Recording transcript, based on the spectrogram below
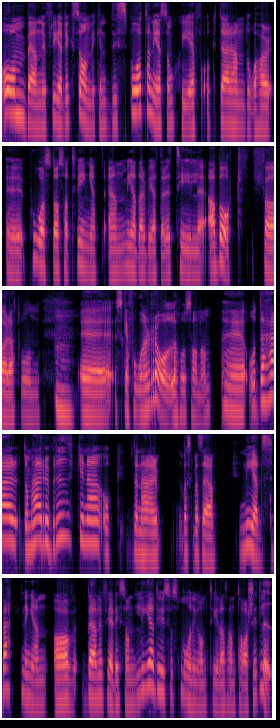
om Benny Fredriksson, vilken despot han är som chef och där han då har eh, påstås ha tvingat en medarbetare till abort för att hon mm. eh, ska få en roll hos honom. Eh, och det här, de här rubrikerna och den här, vad ska man säga, nedsvärtningen av Benny Fredriksson leder ju så småningom till att han tar sitt liv.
